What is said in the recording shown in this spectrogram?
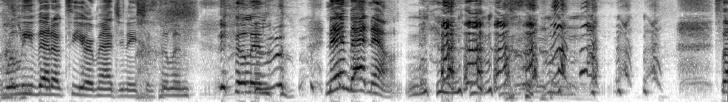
We'll leave that up to your imagination. Fill in, fill in. Name that noun. So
